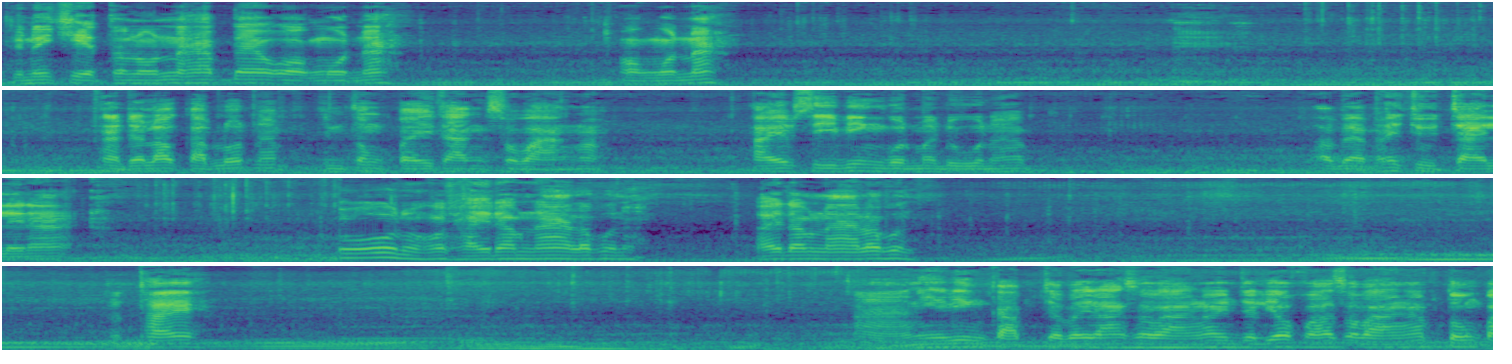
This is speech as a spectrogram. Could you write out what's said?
อยู่ในเขตถนนนะครับ ได้เอาออกหมดนะ ออกหมดนะอะเดี๋ยวเรากลับรถนะครับจิมต้องไปทางสว่างเนาะ IFC วิ่งบนมาดูนะครับ เอาแบบให้จูดใจเลยนะโอ้หนูเขาไทยดำนาแล้วเพุ่นนะไทยดำนาแล้วเพุ่อนรถไทยอ่านี่วิ่งกลับจะไปทางสว่างแล้วจะเลี้ยวขวาสว่างครับ ตรงไป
